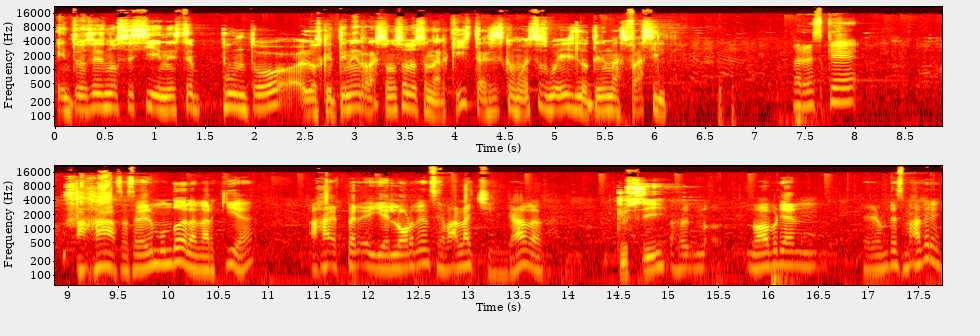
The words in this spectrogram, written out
Entonces no sé si en este punto los que tienen razón son los anarquistas. Es como estos güeyes lo tienen más fácil. Pero es que... Ajá, o sea, sería el mundo de la anarquía. Ajá, y el orden se va a la chingada. Pues sí no habrían. Sería un desmadre.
